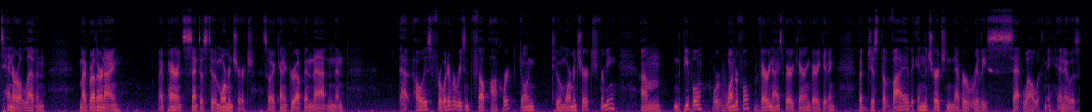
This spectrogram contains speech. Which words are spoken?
10 or 11 my brother and i my parents sent us to the mormon church so i kind of grew up in that and then that always for whatever reason felt awkward going to a mormon church for me um, the people were wonderful very nice very caring very giving but just the vibe in the church never really set well with me and it was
